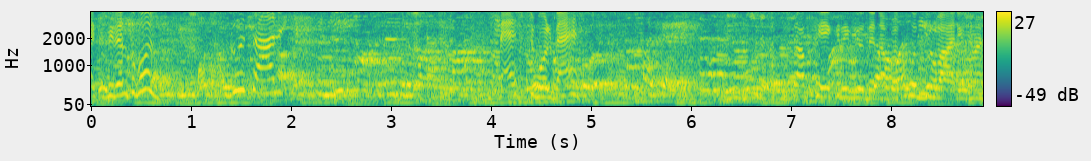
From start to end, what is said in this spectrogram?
एक्सपीरियंस तो बोल। गुसार बेस्ट बोल बेस्ट सब फेक रिव्यू देना पड़ा खुद बुलवा रही हूँ मैं।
